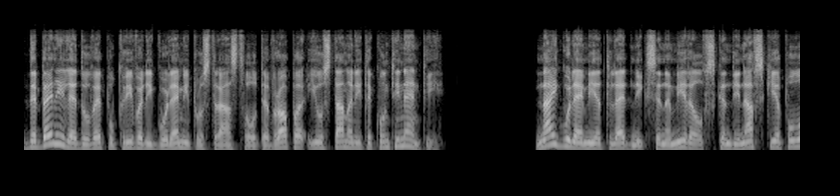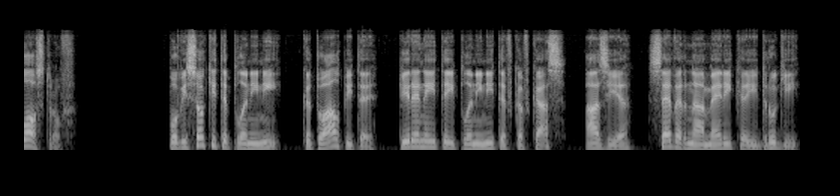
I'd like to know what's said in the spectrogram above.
Дебели ледове покривали големи пространства от Европа и останалите континенти. Най-големият ледник се намирал в Скандинавския полуостров. По високите планини, като Алпите, Пиренеите и планините в Кавказ, Азия, Северна Америка и други,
